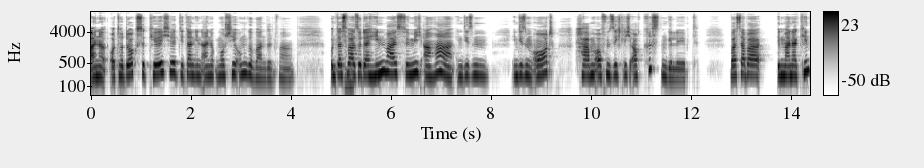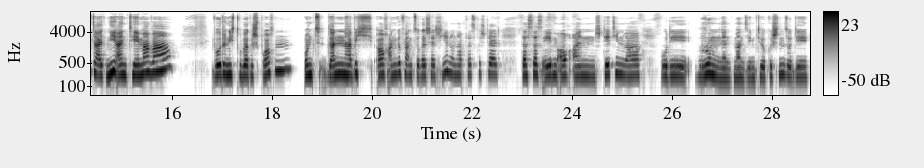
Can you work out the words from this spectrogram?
Eine orthodoxe Kirche, die dann in eine Moschee umgewandelt war. Und das war mhm. so der Hinweis für mich, aha, in diesem, in diesem Ort haben offensichtlich auch Christen gelebt. Was aber in meiner Kindheit nie ein Thema war, wurde nicht drüber gesprochen. Und dann habe ich auch angefangen zu recherchieren und habe festgestellt, dass das eben auch ein Städtchen war, wo die Rum nennt man sie im Türkischen, so die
